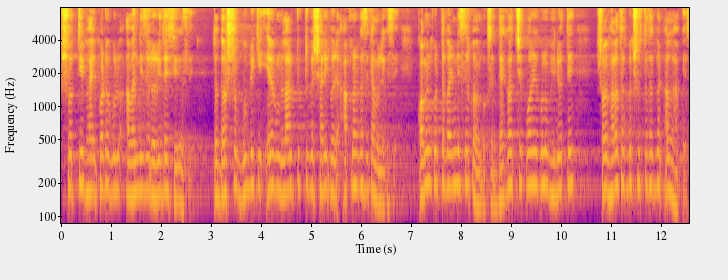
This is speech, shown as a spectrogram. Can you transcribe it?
সত্যি ভাই, ফটোগুলো আমার নিজের হৃদয় ছুঁয়ে গেছে। তো দর্শক বুবলিকে এরকম লাল টুকটুকে শাড়ি পরে আপনার কাছে কেমন লেগেছে? কমেন্ট করতে পারেন নিশ্চয় কমেন্ট বক্সে। দেখা হচ্ছে পরে কোনো ভিডিওতে। সবাই ভালো থাকবেন, সুস্থ থাকবেন। আল্লাহ হাফেজ।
